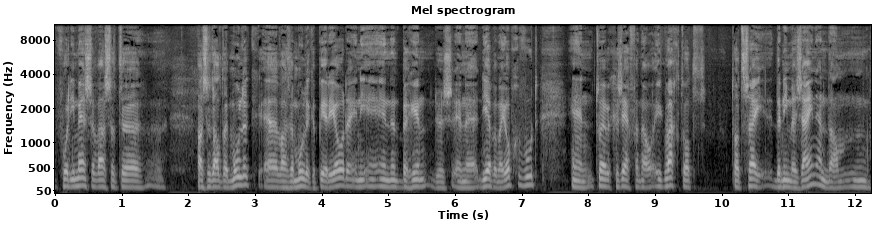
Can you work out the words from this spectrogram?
voor die mensen was het, uh, was het altijd moeilijk. Het was een moeilijke periode in, in het begin. Dus, en uh, die hebben mij opgevoed. En toen heb ik gezegd van nou, ik wacht tot, tot zij er niet meer zijn. En dan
